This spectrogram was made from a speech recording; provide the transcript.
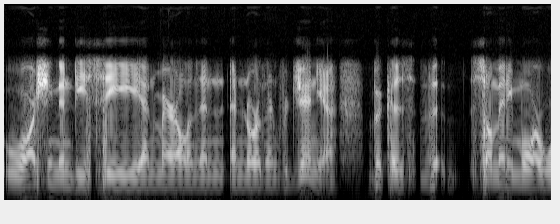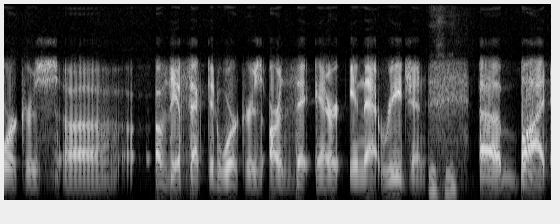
Washington D.C. and Maryland and, and Northern Virginia, because the, so many more workers uh, of the affected workers are there in that region. Mm-hmm. Uh, but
